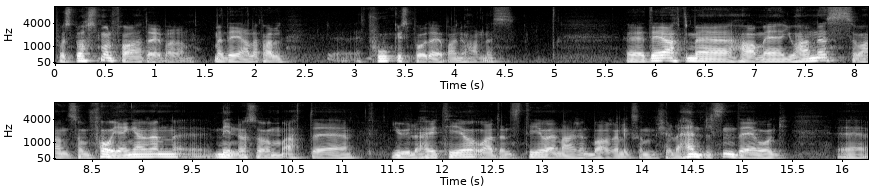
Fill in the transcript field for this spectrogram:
på spørsmål fra døperen. Men det er i alle fall et fokus på døperen Johannes. Det at vi har med Johannes og han som forgjengeren, minner oss om at julehøytida og adventstida er mer enn bare liksom selve hendelsen. Det er òg eh,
